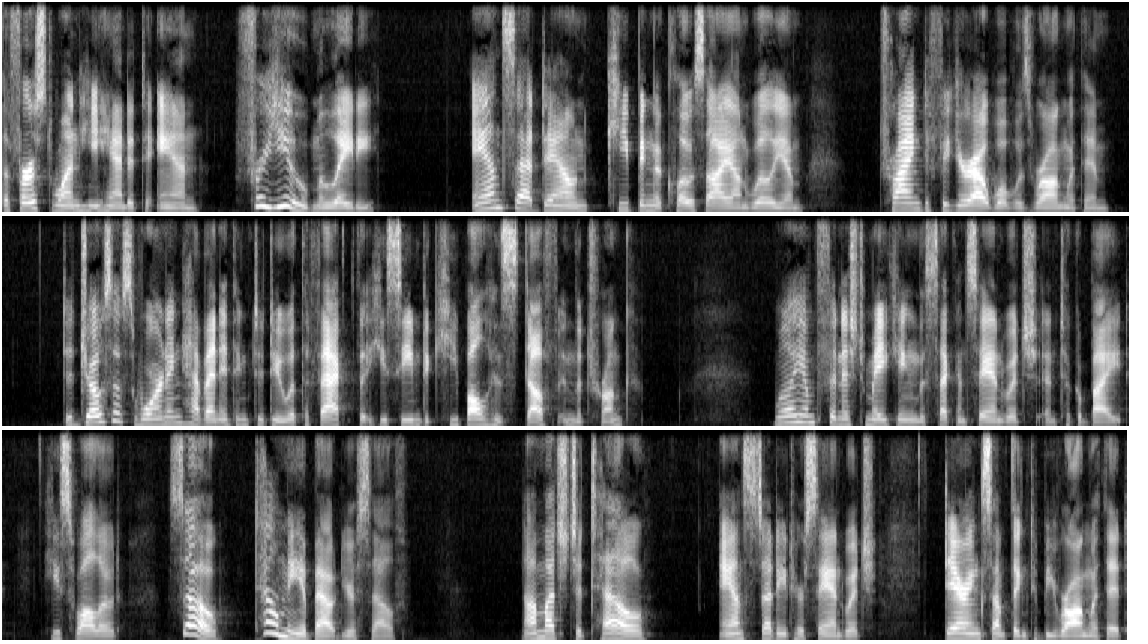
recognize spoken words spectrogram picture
The first one he handed to Anne. For you, m'lady. Anne sat down, keeping a close eye on William, trying to figure out what was wrong with him. Did Joseph's warning have anything to do with the fact that he seemed to keep all his stuff in the trunk? William finished making the second sandwich and took a bite. He swallowed. So, tell me about yourself. Not much to tell. Anne studied her sandwich, daring something to be wrong with it.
